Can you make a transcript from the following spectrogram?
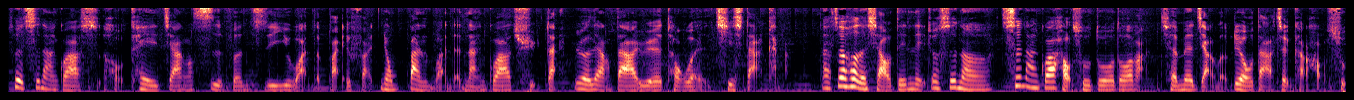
所以吃南瓜的时候可以将四分之一碗的白饭用半碗的南瓜取代，热量大约同为七十大卡。那最后的小叮咛就是呢，吃南瓜好处多多嘛，前面讲了六大健康好处。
